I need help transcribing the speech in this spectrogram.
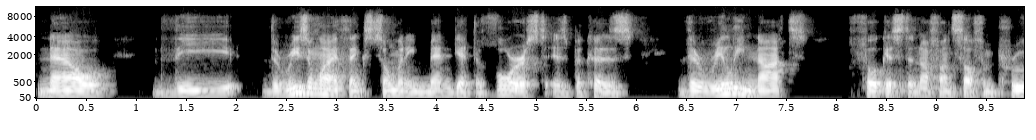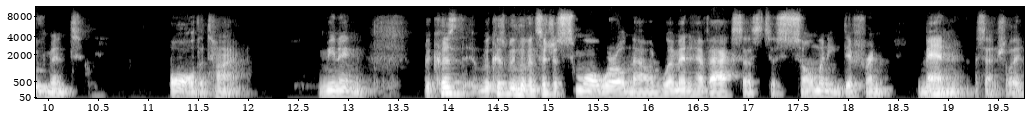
now, the the reason why I think so many men get divorced is because they're really not focused enough on self improvement all the time. Meaning, because because we live in such a small world now, and women have access to so many different men, essentially.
